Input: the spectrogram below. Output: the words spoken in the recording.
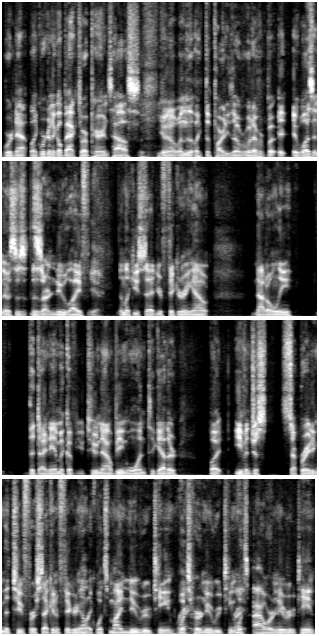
we're now like we're gonna go back to our parents' house. You know, when the, like the party's over, whatever. But it, it wasn't. It was just, this is our new life. Yeah. And like you said, you're figuring out not only the dynamic of you two now being one together, but even just separating the two for a second and figuring out like what's my new routine, what's Right. her new routine, Right. what's our new routine.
